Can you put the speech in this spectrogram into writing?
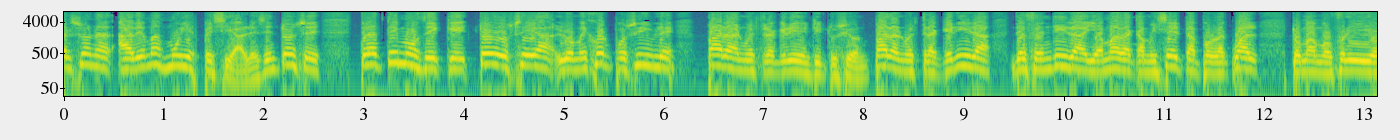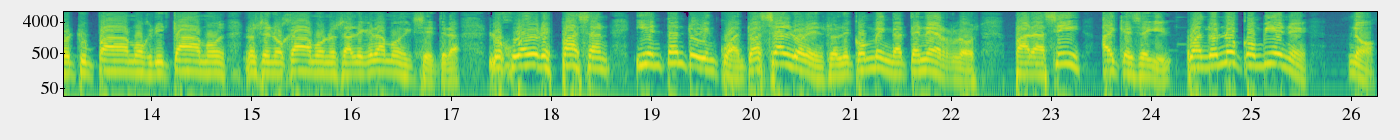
personas además muy especiales. Entonces, tratemos de que todo sea lo mejor posible para nuestra querida institución, para nuestra querida, defendida y amada camiseta por la cual tomamos frío, chupamos, gritamos, nos enojamos, nos alegramos, etcétera. Los jugadores pasan y en tanto y en cuanto a San Lorenzo le convenga tenerlos para así, hay que seguir. Cuando no conviene, no,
